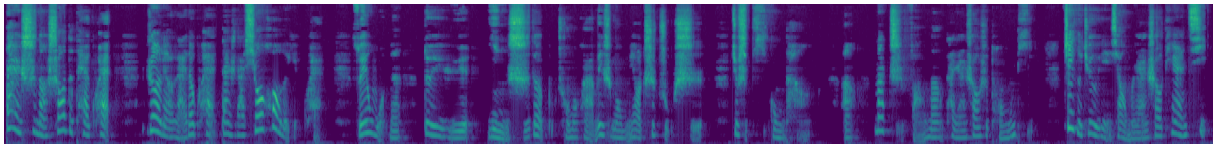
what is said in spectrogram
但是呢，烧得太快，热量来得快，但是它消耗的也快。所以，我们对于饮食的补充的话，为什么我们要吃主食？就是提供糖啊。那脂肪呢？它燃烧是酮体，这个就有点像我们燃烧天然气，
